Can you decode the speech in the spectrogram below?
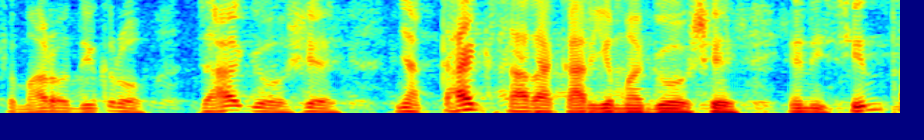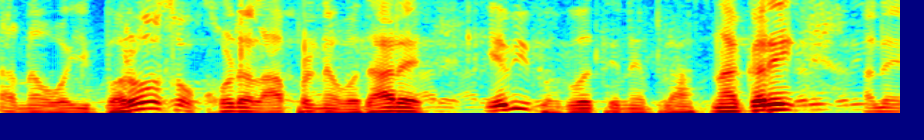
કે મારો દીકરો જાગ્યો છે ત્યાં કાંઈક સારા કાર્યમાં ગયો છે એની ચિંતા ન હોય એ ભરોસો ખોડલ આપણને વધારે, એવી ભગવતીને પ્રાર્થના કરી અને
